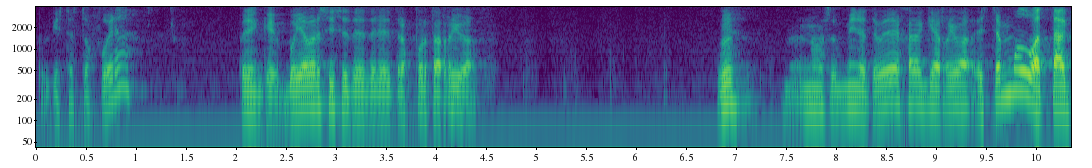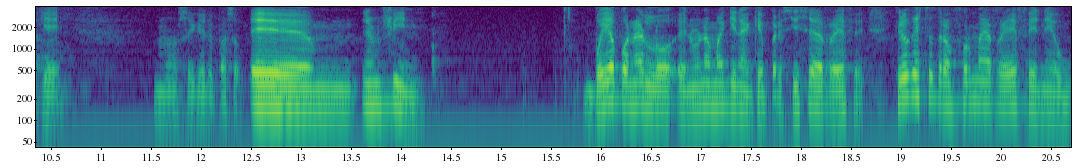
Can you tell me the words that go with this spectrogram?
¿Por qué está esto afuera? Esperen que voy a ver si se te teletransporta arriba. no, no mira, te voy a dejar aquí arriba. Está en modo ataque. No sé qué le pasó. Eh, en fin. Voy a ponerlo en una máquina que precise RF. Creo que esto transforma RF en EU.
